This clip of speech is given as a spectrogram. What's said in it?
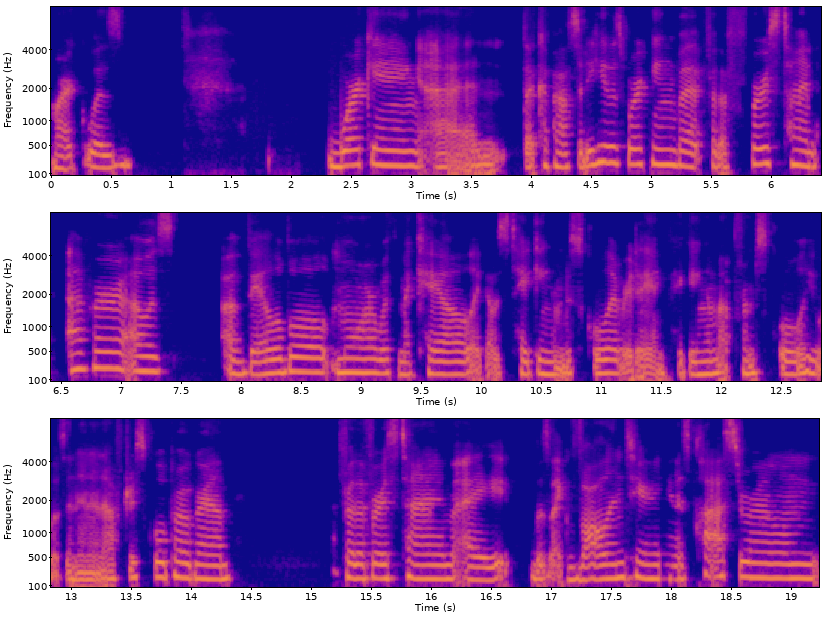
Mark was working and the capacity he was working, but for the first time ever, I was available more with Mikhail. Like I was taking him to school every day and picking him up from school. He wasn't in an after school program. For the first time, I was like volunteering in his classroom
